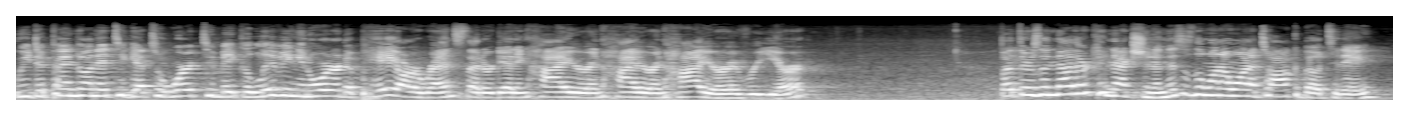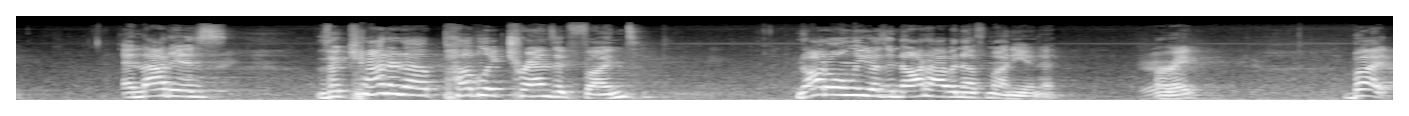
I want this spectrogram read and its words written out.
We depend on it to get to work to make a living in order to pay our rents that are getting higher and higher and higher every year. But there's another connection, and this is the one I want to talk about today, and that is the Canada Public Transit Fund. Not only does it not have enough money in it, all right, but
